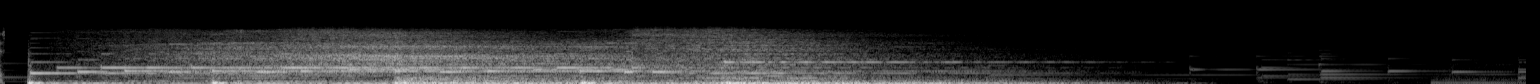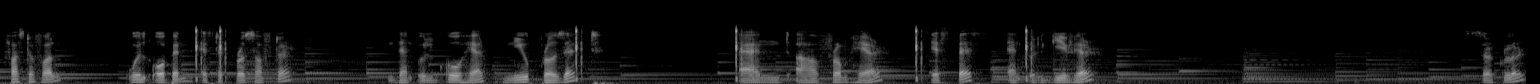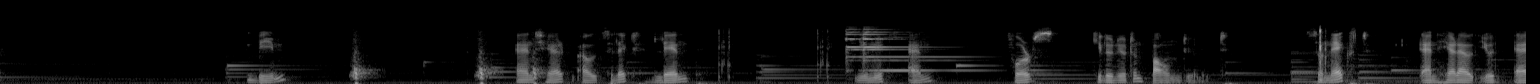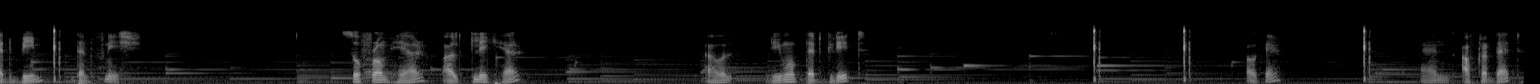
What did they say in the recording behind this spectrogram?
first of all we'll open STAAD Pro software then we'll go here new project and uh, from here space and we'll give here circular beam and here I will select length units and force kilonewton pound unit. So next and here I will use add beam then finish. So from here I'll click here. I will remove that grid. Okay. And after that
